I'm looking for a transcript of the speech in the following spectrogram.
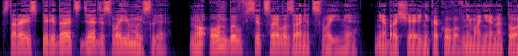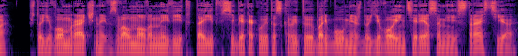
стараясь передать дяде свои мысли. Но он был всецело занят своими, не обращая никакого внимания на то, что его мрачный, взволнованный вид таит в себе какую-то скрытую борьбу между его интересами и страстью,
